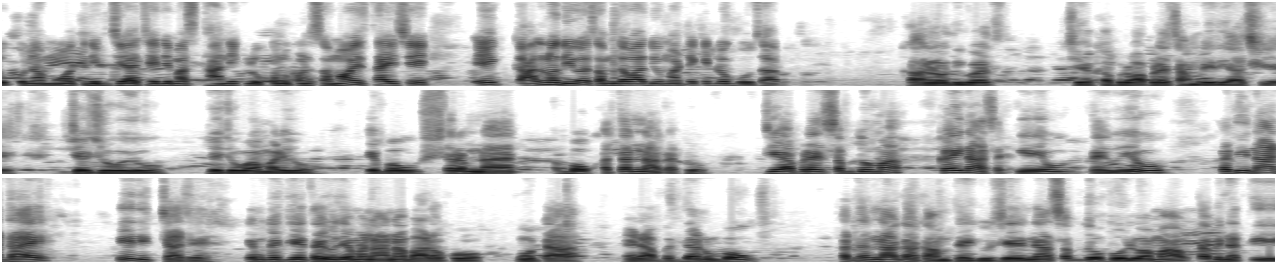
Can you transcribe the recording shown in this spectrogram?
લોકોના મોત નિપજ્યા છે જેમાં સ્થાનિક લોકોનો પણ સમાવેશ થાય છે. એ કાલનો દિવસ અમદાવાદીઓ માટે કેટલો ગોઝારો હતો? કાલનો દિવસ જે ખબરો આપણે સાંભળી રહ્યા છીએ જે જોયું જે જોવા મળ્યું એ બહુ શરમનાક બહુ ખતરનાક હતું જે આપણે શબ્દોમાં કહી ના શકીએ એવું થયું એવું કદી ના થાય એ જ ઈચ્છા છે. કેમ કે જે થયું છે એમાં નાના બાળકો, મોટા, એના બધાનું બહુ ખતરનાક આ કામ થઈ ગયું છે. એના શબ્દો બોલવામાં આવતા બી નથી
